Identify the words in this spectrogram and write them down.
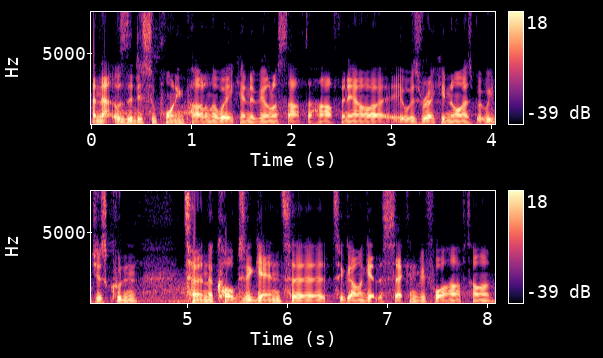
and that was the disappointing part on the weekend, to be honest. After half an hour, it was recognised, but we just couldn't turn the cogs again to, to go and get the second before half time.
